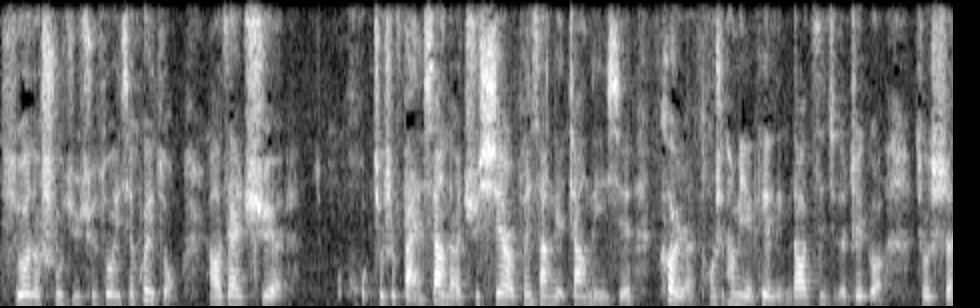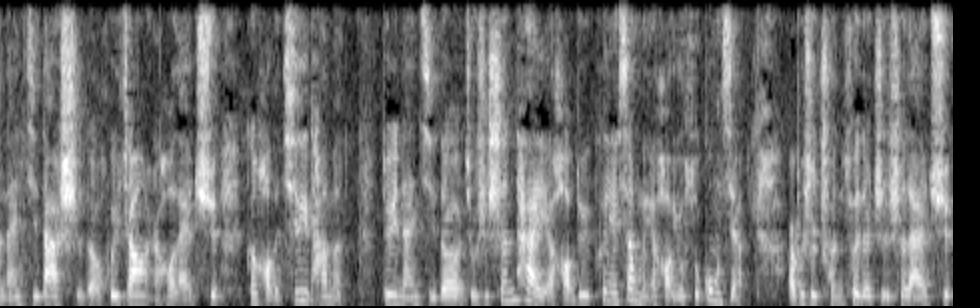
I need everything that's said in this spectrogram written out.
所有的数据去做一些汇总，然后再去。就是反向的去 share 分享给这样的一些客人，同时他们也可以领到自己的这个就是南极大使的徽章，然后来去更好的激励他们，对于南极的就是生态也好，对于科研项目也好有所贡献，而不是纯粹的只是来去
